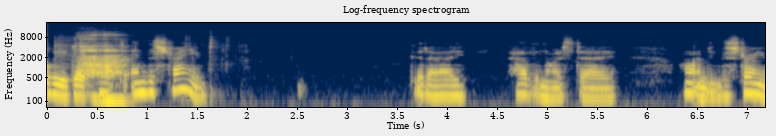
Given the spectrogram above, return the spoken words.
will be a great part to ah. end the stream. Good day. Have a nice day. I'm ending the stream.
